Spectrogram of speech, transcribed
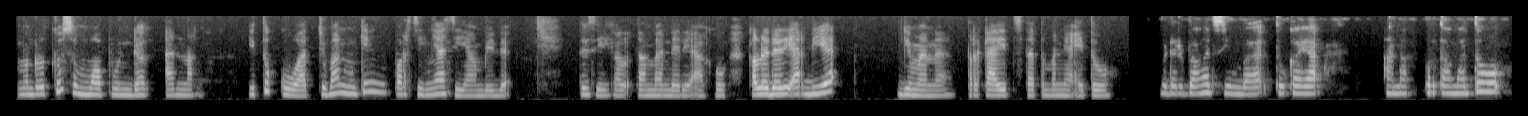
menurutku semua pundak anak itu kuat cuman mungkin porsinya sih yang beda. Itu sih kalau tambahan dari aku. Kalau dari Ardia gimana terkait statementnya itu? Benar banget sih mbak. Tuh kayak anak pertama tuh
